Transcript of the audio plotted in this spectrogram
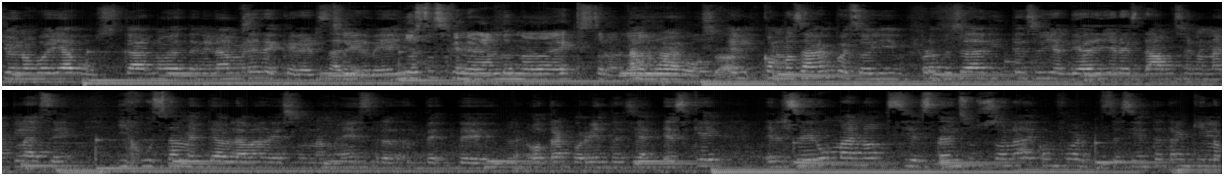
yo no voy a buscar, no voy a tener hambre de querer salir Sí, de ella. No estás generando nada extra, nada Ajá. nuevo. Como saben, pues soy profesora de ITESO y el día de ayer estábamos en una clase y justamente hablaba de eso una maestra de, otra corriente. Decía, es que el ser humano, si está en su zona de confort, se siente tranquilo,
